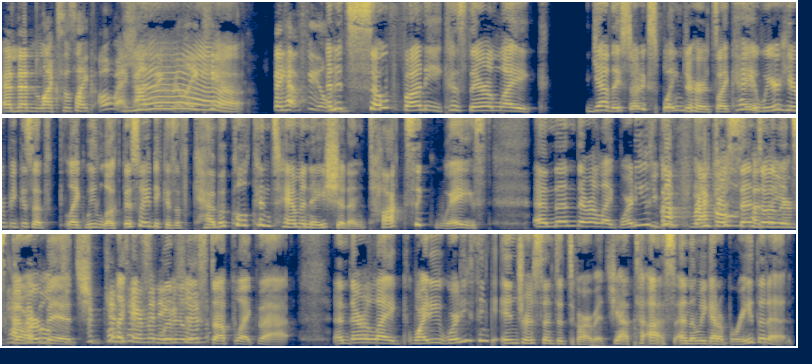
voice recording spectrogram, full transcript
And then Lex is like, oh my god, they really care. They have feelings. And it's so funny because they're like, yeah, they start explaining to her, it's like, hey, we're here because of, like, we look this way because of chemical contamination and toxic waste. And then they were like, where do you, You think got freckles Idris because of your Senzolin's garbage? c- Like, it's literally stuff like that. And they're like, why do you, where do you think Indra sent its garbage? Yeah, to us. And then we gotta breathe it in.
